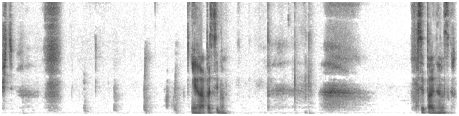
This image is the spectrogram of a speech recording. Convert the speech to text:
видите. Игра, спасибо. Все тайны раскрыты.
